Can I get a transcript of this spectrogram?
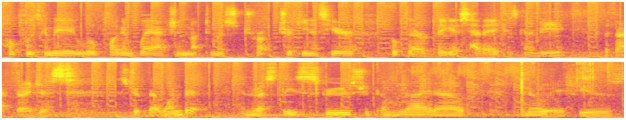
hopefully it's gonna be a little plug and play action, not too much tr trickiness here. Hopefully our biggest headache is gonna be the fact that I just stripped that one bit. And the rest of these screws should come right out, no issues.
